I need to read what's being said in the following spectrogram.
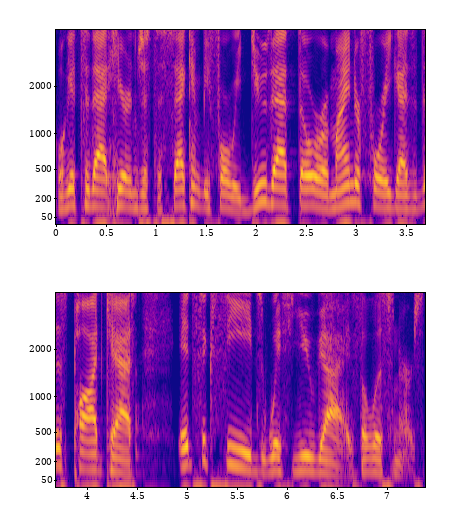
We'll get to that here in just a second. Before we do that, though, a reminder for you guys that this podcast, it succeeds with you guys, the listeners.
